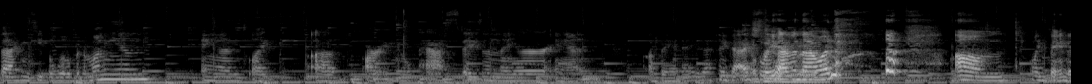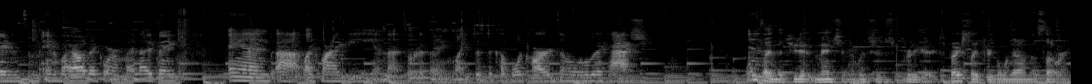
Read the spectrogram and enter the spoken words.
that i can keep a little bit of money in and like uh, our annual pass stays in there and a band-aid i think i actually have in that one um like band-aid and some antibiotic ointment i think and uh, like my ID and that sort of thing, like just a couple of cards and a little bit of cash. One thing that you didn't mention, which is pretty good, especially if you're going down in the summer,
